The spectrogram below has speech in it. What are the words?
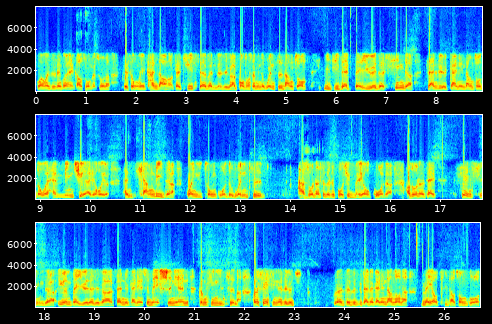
国安会资深官员也告诉我们说呢，这次我们也看到了，在 G7 的这个共同声明的文字当中，以及在北约的新的战略概念当中，都会很明确，而且会有很强力的关于中国的文字。他说呢，这个是过去没有过的。他说呢，在现行的，因为北约的这个战略概念是每十年更新一次嘛，而现行的这个。呃，的这个战略概念当中呢，没有提到中国，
